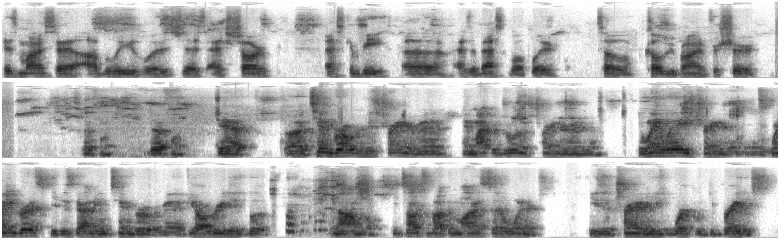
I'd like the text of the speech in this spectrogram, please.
his mindset, I believe, was just as sharp as can be uh, as a basketball player. So Kobe Bryant for sure. Definitely, definitely, yeah. Uh, Tim Grover, his trainer, man, and Michael Jordan's trainer, and Dwyane Wade's trainer, and Wayne Gretzky. This guy named Tim Grover, man. If y'all read his book, phenomenal. He talks about the mindset of winners. He's a trainer. He's worked with the greatest,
